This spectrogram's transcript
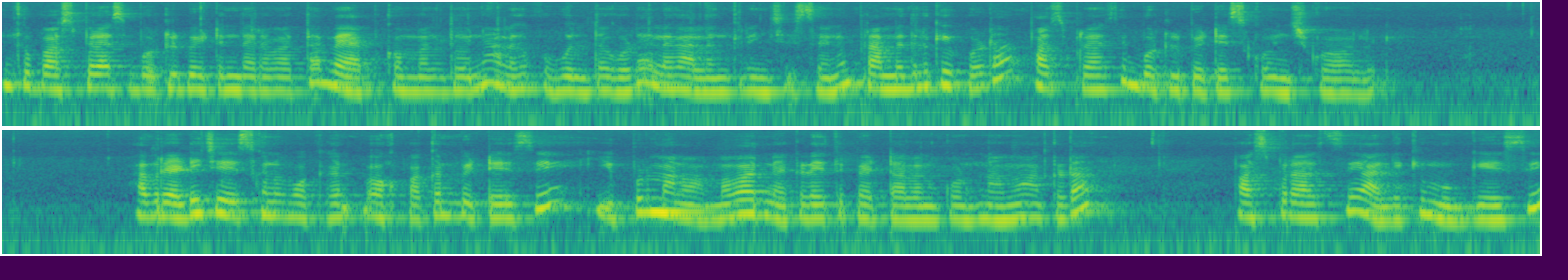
ఇంకా పసుపు రాసి బొట్లు పెట్టిన తర్వాత వేప కొమ్మలతో అలాగే పువ్వులతో కూడా ఇలాగ అలంకరించేసాను. ప్రమిదలకి కూడా పసుపు రాసి బొట్లు పెట్టేసుకొని ఉంచుకోవాలి. అవి రెడీ చేసుకుని ఒక ఒక పక్కన పెట్టేసి ఇప్పుడు మనం అమ్మవారిని ఎక్కడైతే పెట్టాలనుకుంటున్నామో అక్కడ పసుపు రాసి అల్లికి ముగ్గేసి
